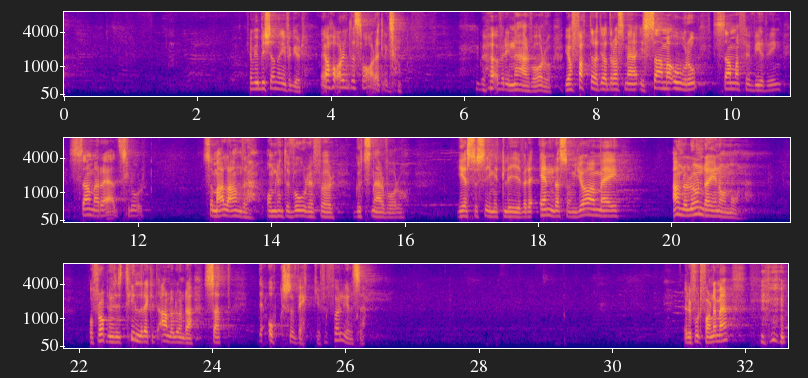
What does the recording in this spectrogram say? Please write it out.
Kan vi bekänna det inför Gud? Jag har inte svaret liksom. Vi behöver din närvaro. Jag fattar att jag dras med i samma oro, samma förvirring, samma rädslor som alla andra om det inte vore för Guds närvaro. Jesus i mitt liv är det enda som gör mig annorlunda i någon mån. Och förhoppningsvis tillräckligt annorlunda så att det också väcker förföljelse. Är du fortfarande med?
